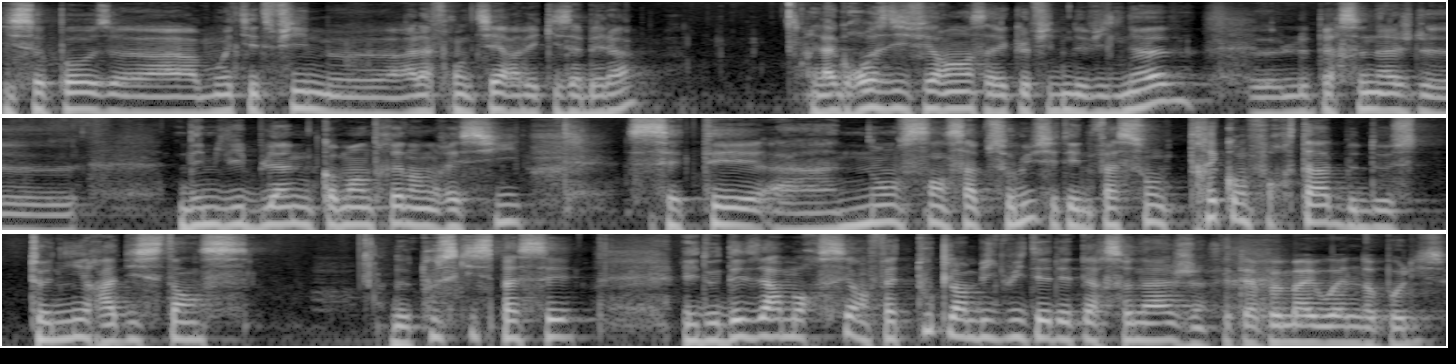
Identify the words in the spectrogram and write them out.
il se pose à moitié de film euh, à la frontière avec Isabella. La grosse différence avec le film de Villeneuve, euh, le personnage de- d'Emily Blunt, comme entrée dans le récit, c'était un non-sens absolu. C'était une façon très confortable de se tenir à distance de tout ce qui se passait et de désamorcer en fait toute l'ambiguïté des personnages. C'était un peu My One dans Police.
